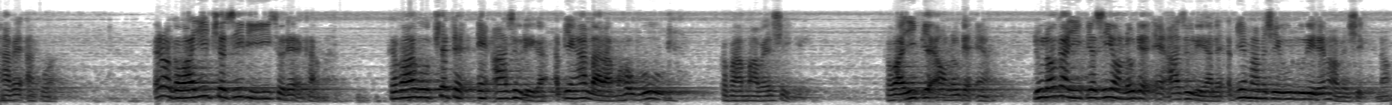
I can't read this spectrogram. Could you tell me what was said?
ဒါပဲအာကိုရအဲ့တော့ကဘာကြီးဖြည့်စည်းပြီဆိုတဲ့အခါမှာကဘာကိုဖြတ်တဲ့အင်အားစုတွေကအပြင်ကလာတာမဟုတ်ဘူးကဘာမှာပဲရှိတယ်ကဘာကြီးပြက်အောင်လုပ်တဲ့အင်လူလောကကြီးပျက်စီးအောင်လုပ်တဲ့အင်အားစုတွေကလည်းအပြင်မှာမရှိဘူးလူတွေထဲမှာပဲရှိတယ်နော်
